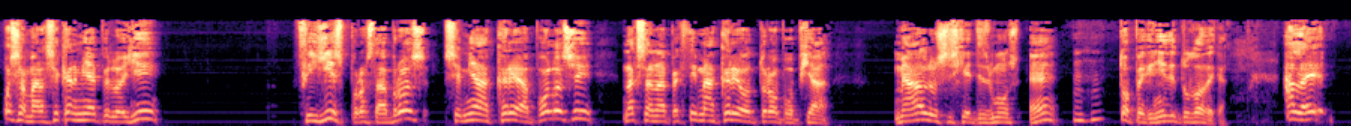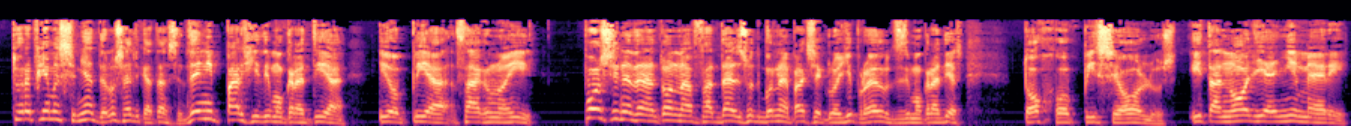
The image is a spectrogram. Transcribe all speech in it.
ο Σαμαράς έκανε μια επιλογή φυγής προς τα μπρος σε μια ακραία πόλωση να ξαναπεχθεί με ακραίο τρόπο πια με άλλους συσχετισμούς ε, το παιχνίδι του 12. Αλλά ε, τώρα πια είμαστε σε μια εντελώς άλλη κατάσταση. Δεν υπάρχει δημοκρατία η οποία θα αγνοεί Πώς είναι δυνατόν να φαντάζεσαι ότι μπορεί να υπάρξει εκλογή Προέδρου της Δημοκρατίας; Το έχω πει σε όλους. Ήταν όλοι ενήμεροι.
